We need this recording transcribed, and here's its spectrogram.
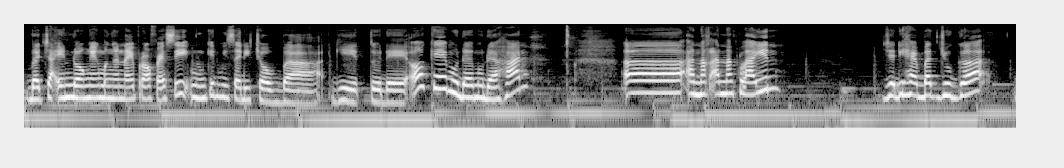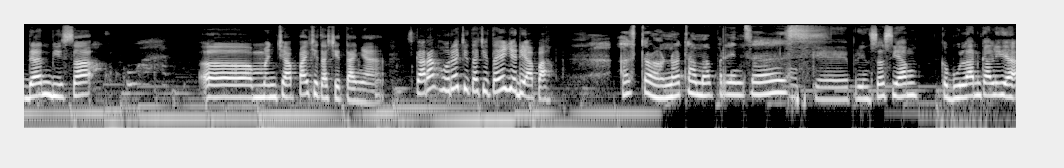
bacain dongeng mengenai profesi mungkin bisa dicoba gitu deh. Oke, mudah-mudahan eh, anak-anak lain jadi hebat juga dan bisa eh, mencapai cita-citanya. Sekarang Hura cita-citanya jadi apa? Astronot sama princess. Oke, princess yang ke bulan kali ya.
